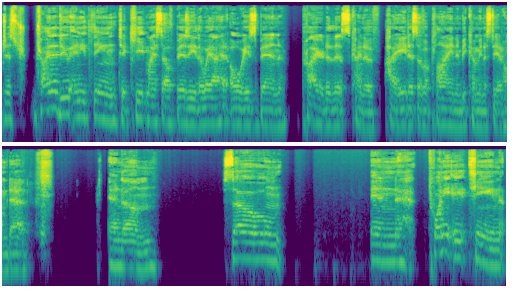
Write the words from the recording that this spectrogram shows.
just tr- trying to do anything to keep myself busy the way I had always been prior to this kind of hiatus of applying and becoming a stay at home dad. And um, so in 2018,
